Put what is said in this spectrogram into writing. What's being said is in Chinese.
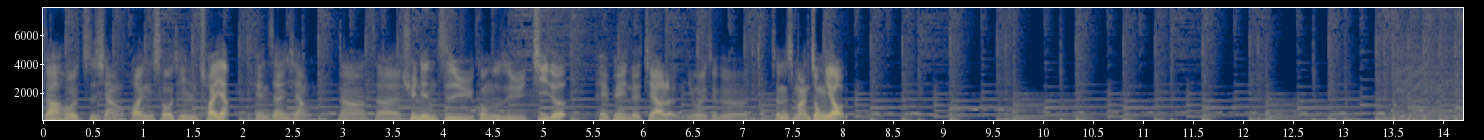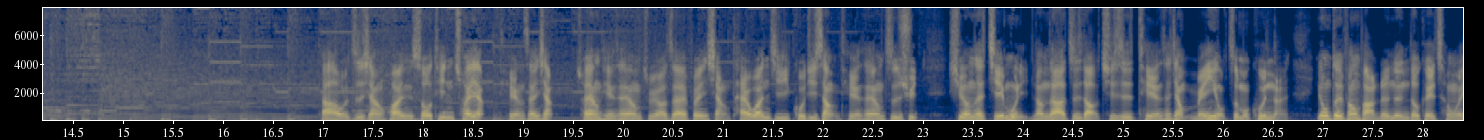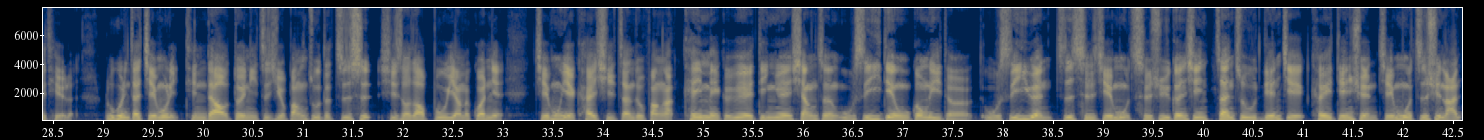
大家好，我是志祥，欢迎收听《Try 样铁三项》。那在训练之余、工作之余，记得陪陪你的家人，因为这个真的是蛮重要的。大家好，我是志祥，欢迎收听《Try 样铁三项》。Try 样铁三项主要在分享台湾及国际上铁人三项资讯，希望在节目里让大家知道，其实铁人三项没有这么困难，用对方法，人人都可以成为铁人。如果你在节目里听到对你自己有帮助的知识，吸收到不一样的观念，节目也开启赞助方案，可以每个月订阅象征五十一点五公里的五十一元，支持节目持续更新。赞助连结可以点选节目资讯栏。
